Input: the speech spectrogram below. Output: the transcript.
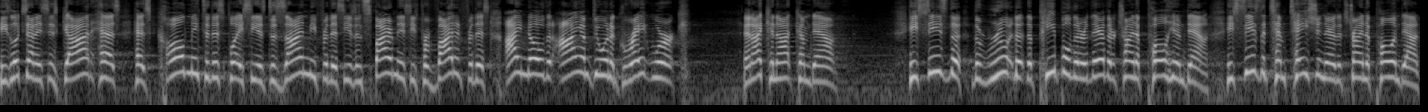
He looks at it and he says, God has, has called me to this place. He has designed me for this. He has inspired me. He's provided for this. I know that I am doing a great work and I cannot come down. He sees the, the, the, the, people that are there that are trying to pull him down. He sees the temptation there that's trying to pull him down.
